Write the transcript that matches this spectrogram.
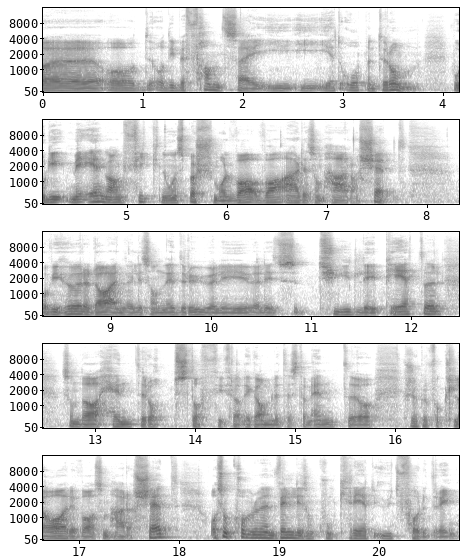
og, og de befant seg i, i, i et åpent rom hvor de med en gang fikk noen spørsmål. Hva, hva er det som her har skjedd? Og vi hører da en veldig sånn edruelig, veldig tydelig Peter, som da henter opp stoff fra Det gamle testamentet og forsøker å forklare hva som her har skjedd, og som kommer med en veldig sånn konkret utfordring.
